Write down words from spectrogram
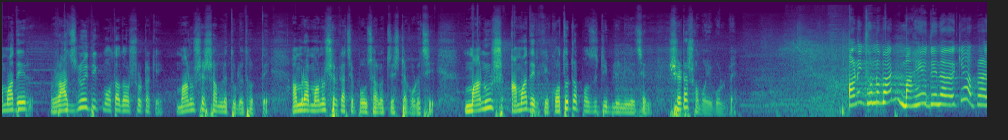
আমাদের রাজনৈতিক মতাদর্শটাকে মানুষের সামনে তুলে ধরতে। আমরা মানুষের কাছে পৌঁছানোর চেষ্টা করেছি। মানুষ আমাদেরকে কতটা পজিটিভলি নিয়েছেন, সেটা সময় বলবে। অনেক ধন্যবাদ মাহিউদ্দিন দাদাকে। আপনারা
